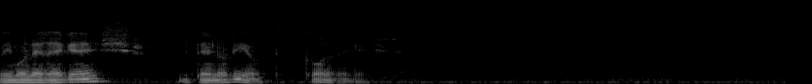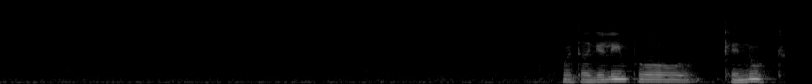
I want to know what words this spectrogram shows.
ואם עולה רגש, ניתן לו להיות, כל רגש. אנחנו מתרגלים פה כנות.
